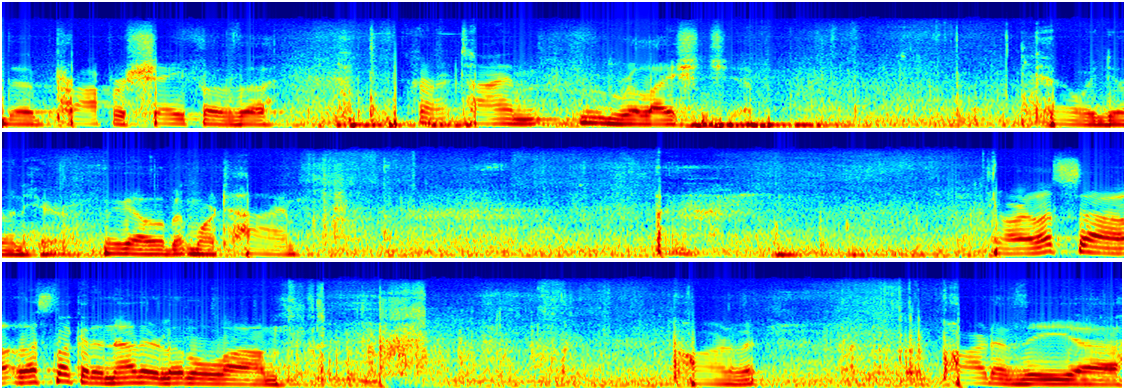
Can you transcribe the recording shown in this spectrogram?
the proper shape of the current time relationship. How are we doing here? We got a little bit more time. All right, let's uh, let's look at another little um, part of it. Part of the uh,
